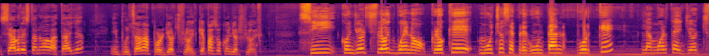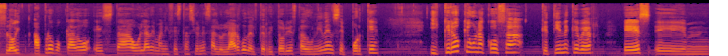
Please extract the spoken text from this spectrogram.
se abre esta nueva batalla impulsada por George Floyd. ¿Qué pasó con George Floyd? Sí, con George Floyd, bueno, creo que muchos se preguntan por qué la muerte de George Floyd ha provocado esta ola de manifestaciones a lo largo del territorio estadounidense. ¿Por qué? Y creo que una cosa que tiene que ver es em,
